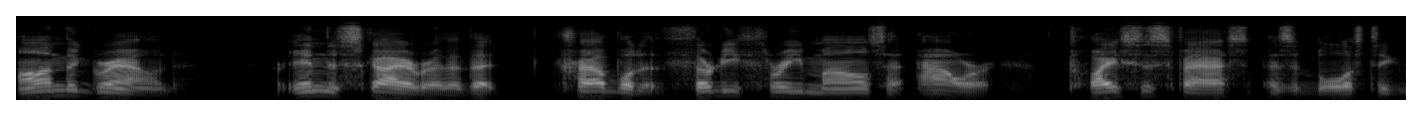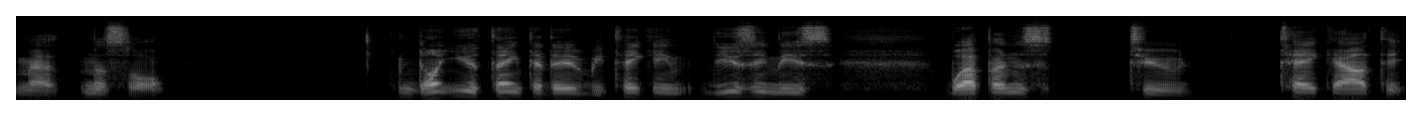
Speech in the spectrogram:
on the ground, or in the sky rather, that traveled at 33 miles an hour, twice as fast as a ballistic missile, don't you think that they would be taking using these weapons to take out the,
